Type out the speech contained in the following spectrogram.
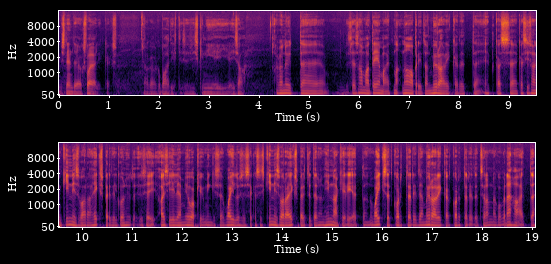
mis nende jaoks vajalik, eks. aga, aga pahatihti see siiski nii ei, ei saa aga nüüd äh, seesama teema, et naabrid on mürarikkad, et, et kas, kas siis on kinnisvaraeksperdil, kui nüüd see asi hiljem jõuabki mingisse vaidlusesse, kas siis kinnisvaraekspertidel on hinnakiri, et on vaiksed korterid ja mürarikkad korterid, et seal on nagu näha, et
